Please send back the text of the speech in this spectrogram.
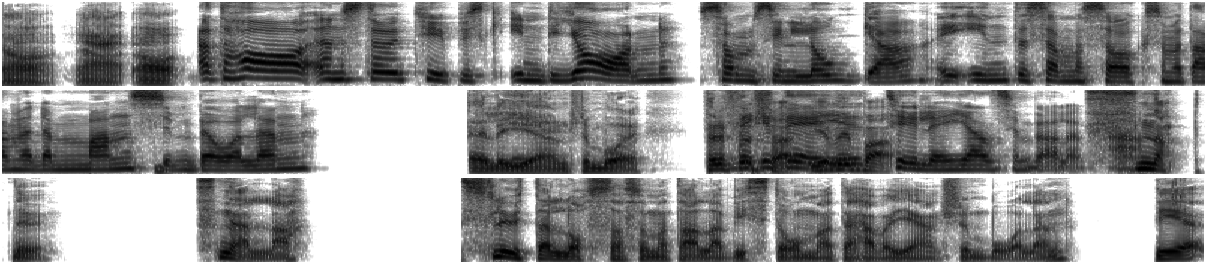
ja, ja, ja, Att ha en stereotypisk indian som sin logga är inte samma sak som att använda manssymbolen. eller järnsymboler. För det Vilket första, är jag vill bara... tydligen järnsymbolen. Ja. Snabbt nu. Snälla. Sluta låtsas som att alla visste om att det här var järnsymbolen. Det,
